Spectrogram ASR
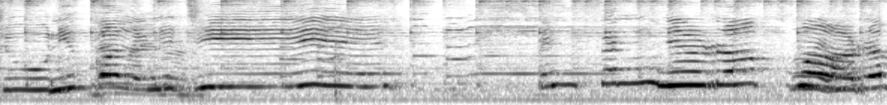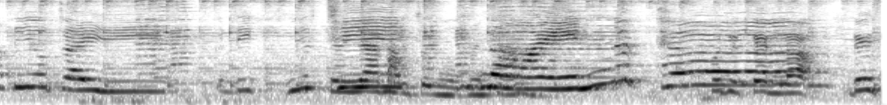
ชูนิ้วก้อยเลยนะทีเป็นสัญลักษณ์ว่ารักเดียวใจดีกระดิกนิ้วเจนชี้ยาทำจมูกไหมหจ๊ะน่อยนะเธอ พูดถึงเต้นละได้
